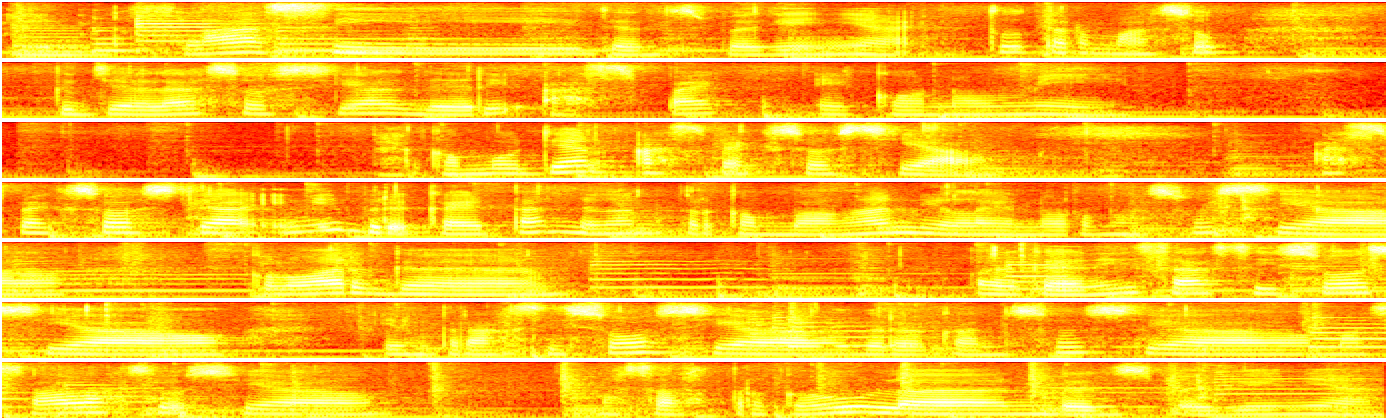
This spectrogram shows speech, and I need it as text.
inflasi dan sebagainya. Itu termasuk gejala sosial dari aspek ekonomi. Nah kemudian aspek sosial. Aspek sosial ini berkaitan dengan perkembangan nilai norma sosial, keluarga, organisasi sosial, interaksi sosial, gerakan sosial, masalah sosial, masalah pergaulan, dan sebagainya.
